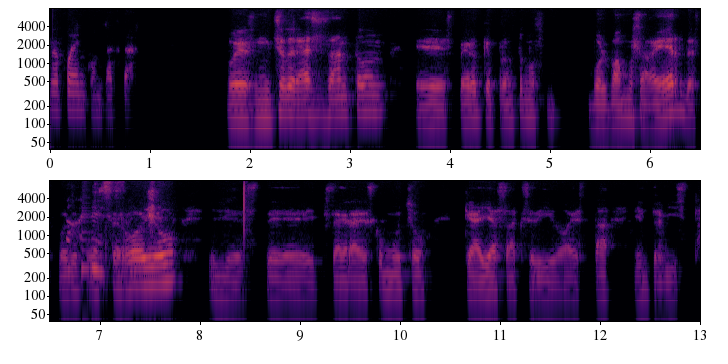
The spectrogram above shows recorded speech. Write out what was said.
me pueden contactar. Pues muchas gracias, Anton. Eh, espero que pronto nos volvamos a ver después de todo este rollo. Y este, pues, te agradezco mucho que hayas accedido a esta entrevista.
